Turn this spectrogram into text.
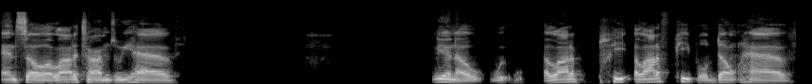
and so a lot of times we have, you know, a lot of pe- a lot of people don't have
